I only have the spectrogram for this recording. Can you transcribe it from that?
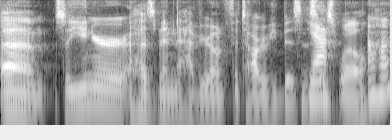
Um, so you and your husband have your own photography business Yeah. as well. Uh huh.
